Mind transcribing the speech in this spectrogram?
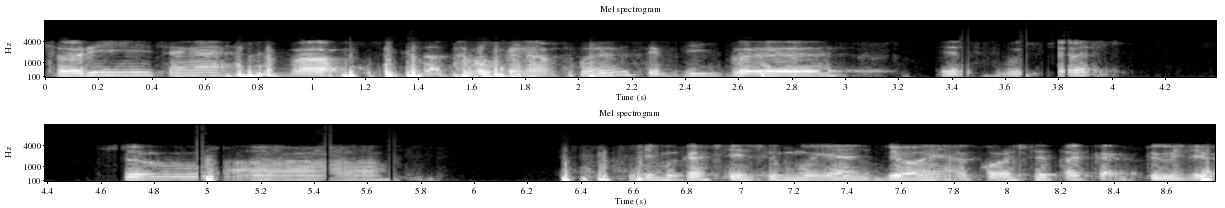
sorry sangat sebab tak tahu kenapa tiba-tiba dia terputus. So, uh, terima kasih semua yang join. Aku rasa takat tu je.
